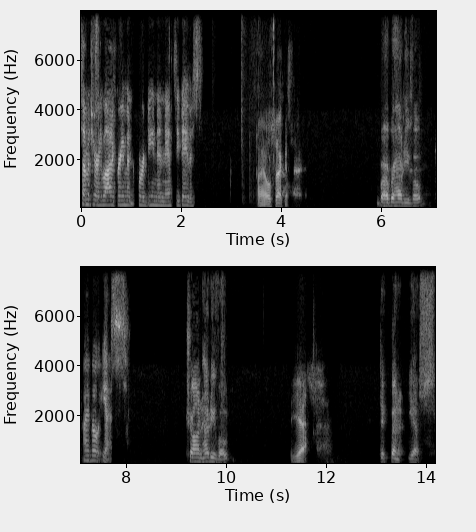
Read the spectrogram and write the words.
cemetery lot agreement for Dean and Nancy Davis. I will second. Barbara, how do you vote? I vote yes. John, how do you vote? Yes. Dick Bennett, yes.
